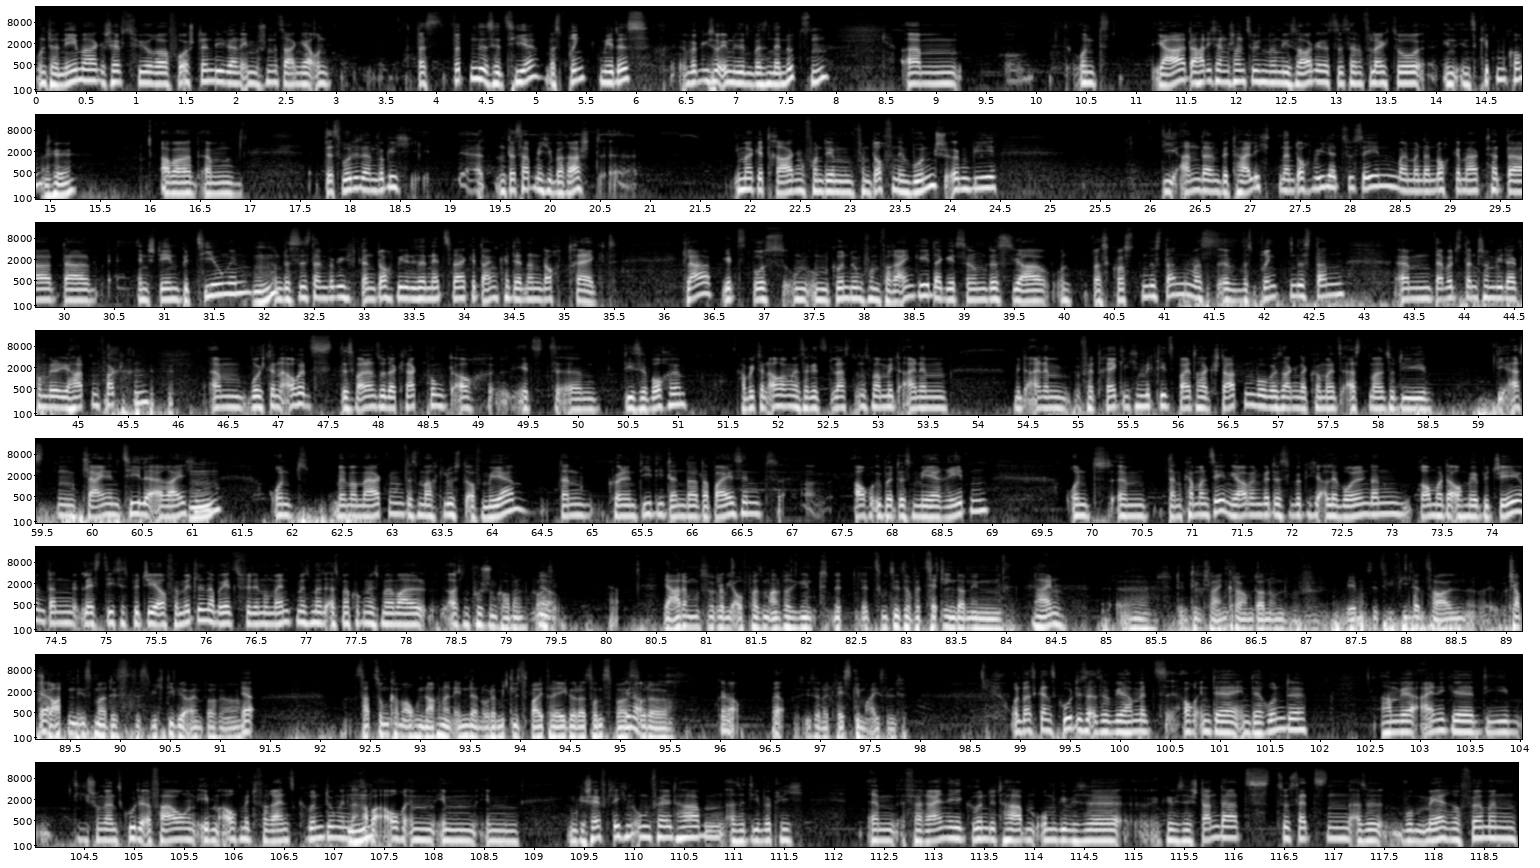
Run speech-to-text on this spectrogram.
Unternehmer, Geschäftsführer, Vorstände, die dann eben schon sagen, ja, und was wird denn das jetzt hier? Was bringt mir das? Wirklich so eben, was ist denn der Nutzen? Ähm, und ja, da hatte ich dann schon zwischendrin die Sorge, dass das dann vielleicht so in, ins Kippen kommt. Okay. Aber ähm, das wurde dann wirklich, äh, und das hat mich überrascht, äh, immer getragen von dem, von doch von dem Wunsch irgendwie, die anderen Beteiligten dann doch wiederzusehen, weil man dann doch gemerkt hat, da, da entstehen Beziehungen mhm. und das ist dann wirklich dann doch wieder dieser Netzwerkgedanke, der dann doch trägt. Klar, jetzt wo es um, um Gründung vom Verein geht, da geht es dann um das, ja, und was kostet das dann, was, äh, was bringt denn das dann? Ähm, da wird es dann schon wieder, kommen wieder die harten Fakten, ähm, wo ich dann auch jetzt, das war dann so der Knackpunkt auch jetzt ähm, diese Woche, habe ich dann auch irgendwann gesagt, jetzt lasst uns mal mit einem, mit einem verträglichen Mitgliedsbeitrag starten, wo wir sagen, da können wir jetzt erstmal so die, die ersten kleinen Ziele erreichen. Mhm. Und wenn wir merken, das macht Lust auf mehr, dann können die, die dann da dabei sind, auch über das Meer reden. Und ähm, dann kann man sehen, ja, wenn wir das wirklich alle wollen, dann brauchen wir da auch mehr Budget und dann lässt sich das Budget auch vermitteln. Aber jetzt für den Moment müssen wir erstmal gucken, dass wir mal aus dem Pushen kommen. Quasi. Ja. Ja. ja da muss man, glaube ich, aufpassen, am Anfang nicht, nicht, nicht zu zu verzetteln dann in. Nein äh, den, den Kleinkram dann und wer muss jetzt wie viel dann zahlen. Ich glaube, starten ja. ist mal das, das Wichtige einfach. Ja. ja. Satzung kann man auch im Nachhinein ändern oder Mitgliedsbeiträge oder sonst was. Genau. Oder genau. Ja. Das ist ja nicht festgemeißelt. Und was ganz gut ist, also wir haben jetzt auch in der, in der Runde haben wir einige, die, die schon ganz gute Erfahrungen eben auch mit Vereinsgründungen, mhm. aber auch im, im, im, im geschäftlichen Umfeld haben, also die wirklich ähm, Vereine gegründet haben, um gewisse, gewisse Standards zu setzen, also wo mehrere Firmen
